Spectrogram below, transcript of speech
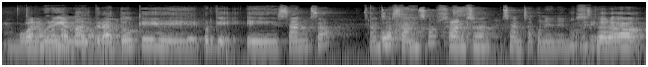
bueno, Bueno, y el bueno, maltrato que. Porque eh, Sansa. ¿Sansa? Uf, ¿Sansa? Sansa. San- Sansa con N, ¿no? Es que ahora.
